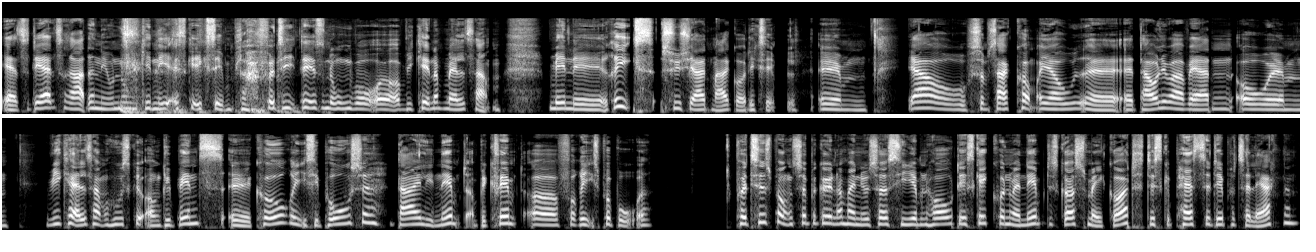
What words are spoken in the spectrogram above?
Ja, altså det er altid rart at nævne nogle generiske eksempler, fordi det er sådan nogle, hvor og vi kender dem alle sammen. Men øh, ris synes jeg er et meget godt eksempel. Øhm, jeg er jo, som sagt, kommer jeg ud af, af dagligvarerverdenen, og øhm, vi kan alle sammen huske onkel Bens øh, kogeris i pose. Dejligt nemt og bekvemt at få ris på bordet på et tidspunkt, så begynder man jo så at sige, jamen hov, det skal ikke kun være nemt, det skal også smage godt, det skal passe til det på tallerkenen.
